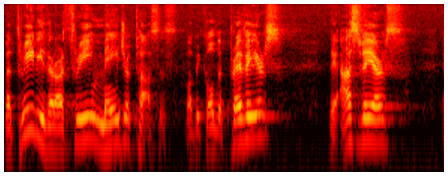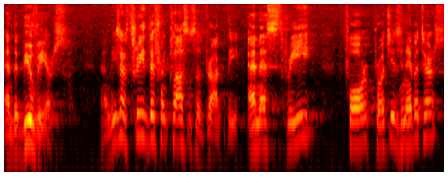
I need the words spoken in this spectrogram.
But really, there are three major classes, what we call the Previrs, the Asvirs, and the Buvirs. And these are three different classes of drug. The NS3, 4 protease inhibitors.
